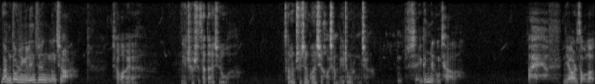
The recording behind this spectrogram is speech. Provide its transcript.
外面都是御林军，你能去哪儿啊？小王爷，你这是在担心我啊？咱们之间关系好像没这么融洽。谁跟你融洽了？哎呀，你要是走了，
